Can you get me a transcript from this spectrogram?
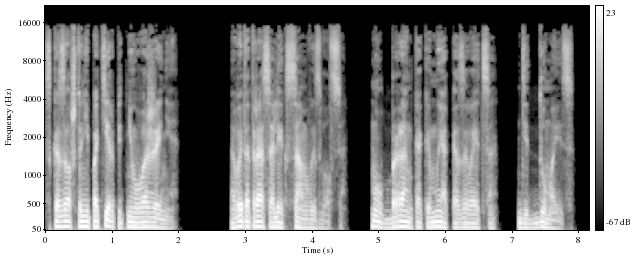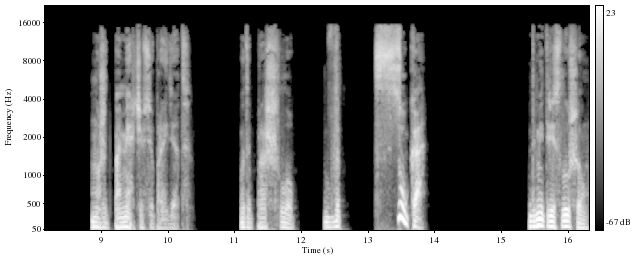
Сказал, что не потерпит неуважения. В этот раз Олег сам вызвался. Мол, Бран, как и мы, оказывается, дедумовец. Может, помягче все пройдет. Вот и прошло. Вот сука! Дмитрий слушал,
